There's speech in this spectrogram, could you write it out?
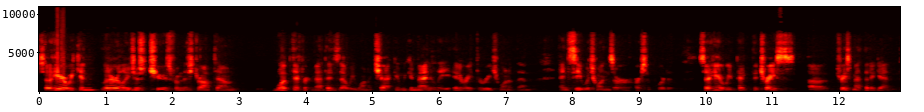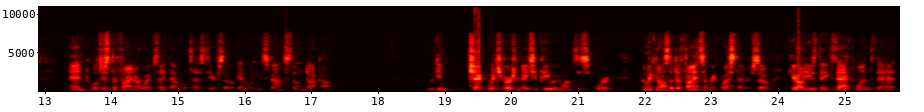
So here we can literally just choose from this dropdown what different methods that we want to check, and we can manually iterate through each one of them and see which ones are, are supported. So here we pick the trace, uh, trace method again, and we'll just define our website that we'll test here. So again, we'll use foundstone.com. We can check which version of HTTP we want to support, and we can also define some request headers. So here I'll use the exact ones that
